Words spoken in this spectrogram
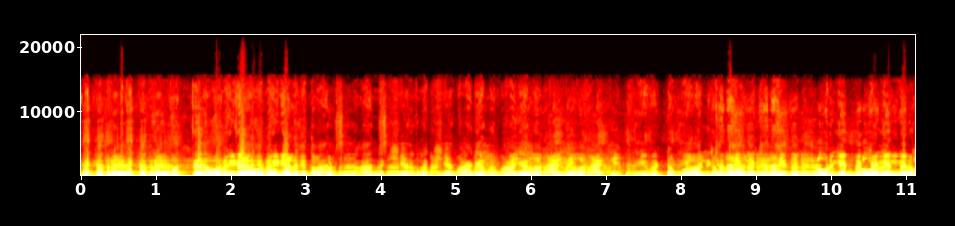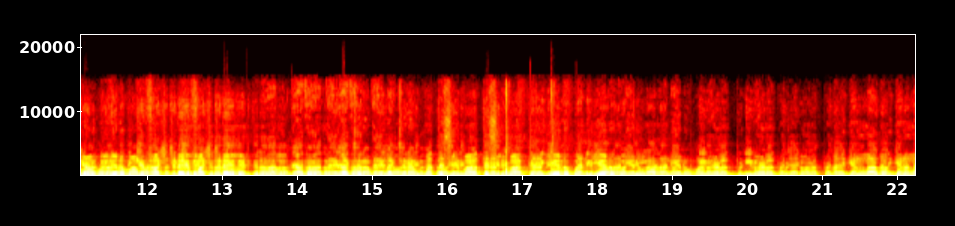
ಯಾಕಂದ್ರೆ ಯಾಕಂದ್ರೆ ಮತ್ತೆ ಅವ್ರ ಐಡಿಯಾ ಅವ್ರ ಐಡಿಯಾಲಜಿ ತಗೊಂಡ್ಬರ್ತಾರೆ ನನ್ನ ಕ್ಷೇತ್ರ ಕ್ಷೇತ್ರ ಮಾಡಿ ಅಲ್ಲ ಮಾಡಿ ಅವರ ಹಾಕಿ ದಯವಿಟ್ಟಪ್ಪ ಜನ ಇದ್ದಾರೆ. ಜನ ಇದ್ದಾರೆ. ಅವ್ರಿಗೇನ್ ಬೇಕು ಅವ್ರಿಗೇನ್ ಬೇಕು ಫಸ್ಟ್ ಡೇ ಫಸ್ಟ್ ಡೇ ಹೇಳ್ತಿರೋದು ಸಿನಿಮಾ ಮತ್ತೆ ಸಿನಿಮಾ ಅಂತ ಗೊತ್ತಿಲ್ಲ ಹೇಳೋದು ಹೇಳೋದು ಬಿಟ್ಟು ನನಗೆಲ್ಲ ಗೊತ್ತು ಎಲ್ಲ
